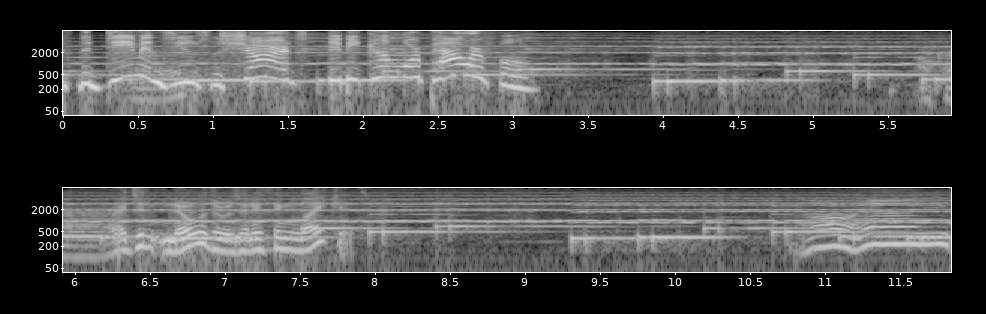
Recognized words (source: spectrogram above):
Chef. If the demons use the shards, they become more powerful. Okay. I didn't know there was anything like it. Oh yeah, you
